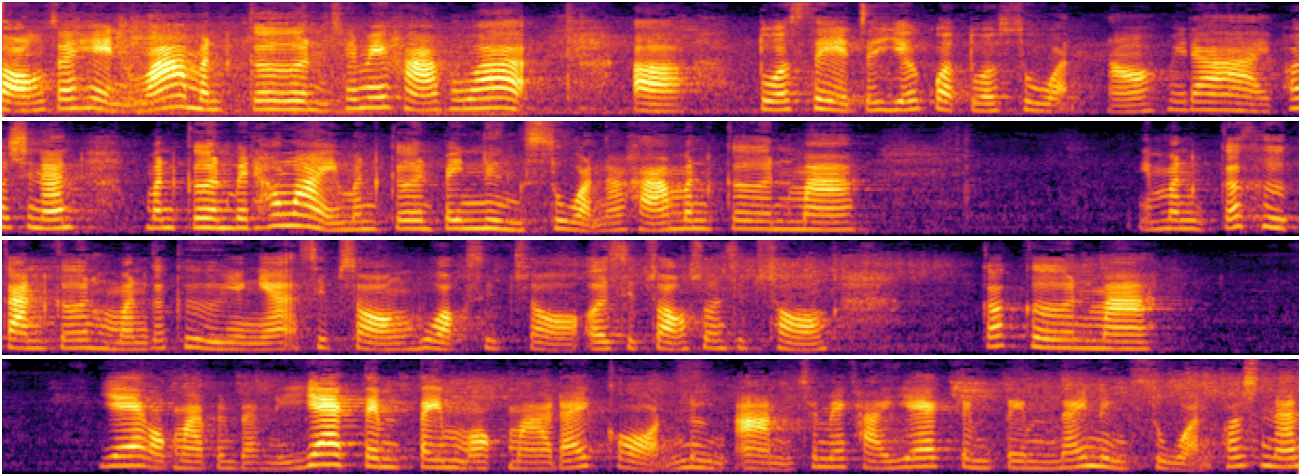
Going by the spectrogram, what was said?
12 จะเห็นว่ามันเกินใช่ไหมคะ เพราะว่าตัวเศษจะเยอะกว่าตัวส่วนเนาะไม่ได้ เพราะฉะนั้นมันเกินไปเท่าไหร่ มันเกินไป 1 ส่วนนะคะ มันเกินมามันก็คือการเกินของมันก็คืออย่างเงี้ย 12 บวก 12 เออ 12 ส่วน 12 ก็เกินมา แยกออกมาเป็นแบบนี้ แยกเต็มเต็มๆออกมาได้ก่อน 1 อันใช่ไหมคะ แยกเต็มเต็มๆได้ 1 ส่วน เพราะฉะนั้น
